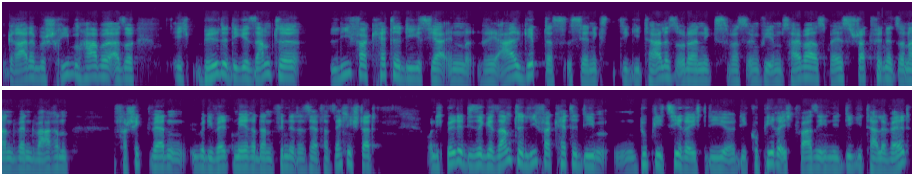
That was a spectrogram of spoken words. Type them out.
gerade beschrieben habe. Also ich bilde die gesamte Lieferkette, die es ja in real gibt. Das ist ja nichts Digitales oder nichts, was irgendwie im Cyberspace stattfindet, sondern wenn Waren verschickt werden über die Weltmeere, dann findet das ja tatsächlich statt. Und ich bilde diese gesamte Lieferkette, die dupliziere ich, die, die kopiere ich quasi in die digitale Welt.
